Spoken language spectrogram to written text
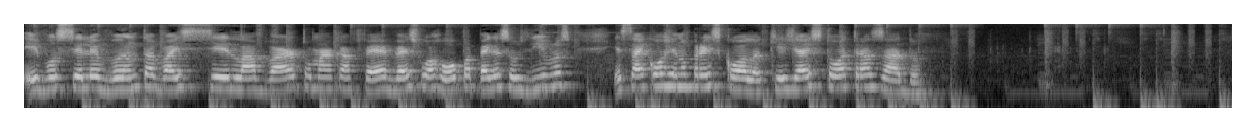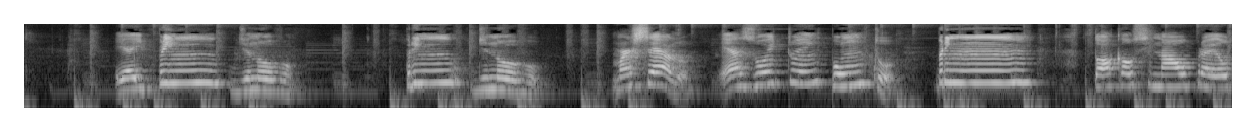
e você levanta, vai se lavar, tomar café, veste sua roupa, pega seus livros e sai correndo para a escola, que já estou atrasado. E aí, prim, de novo. Prim, de novo. Marcelo, é às oito em ponto. Prim, toca o sinal para eu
